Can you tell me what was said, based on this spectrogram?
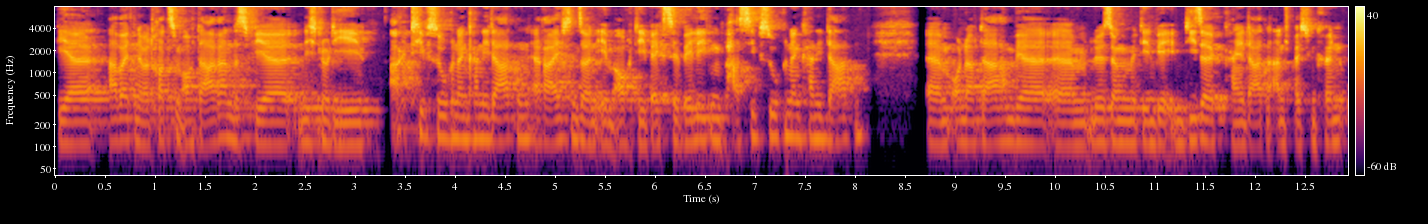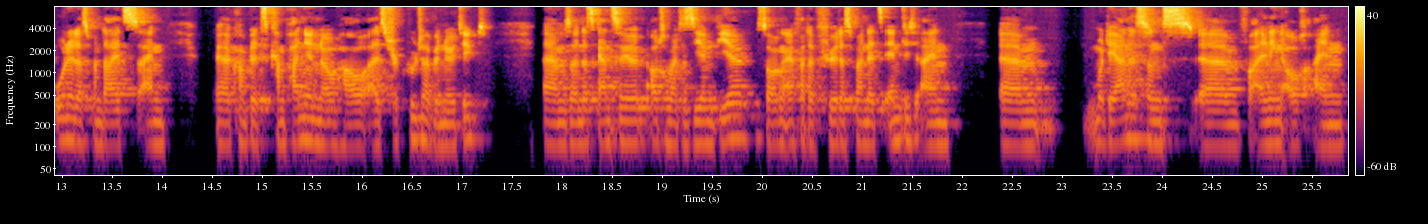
wir arbeiten aber trotzdem auch daran, dass wir nicht nur die aktiv suchenden Kandidaten erreichen, sondern eben auch die wechselwilligen, passiv suchenden Kandidaten. Ähm, und auch da haben wir ähm, Lösungen, mit denen wir eben diese Kandidaten ansprechen können, ohne dass man da jetzt ein äh, komplettes Kampagnen-Know-how als Recruiter benötigt, ähm, sondern das Ganze automatisieren wir, sorgen einfach dafür, dass man letztendlich ein modernes und äh, vor allen Dingen auch ein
